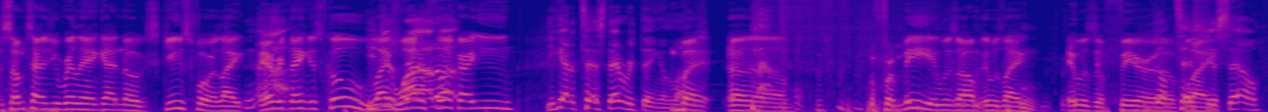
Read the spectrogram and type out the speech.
sometimes you really ain't got no excuse for it. Like everything is cool. Like why the fuck up. are you? You got to test everything in life. But uh, for me, it was um, it was like it was a fear you of test like yourself.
